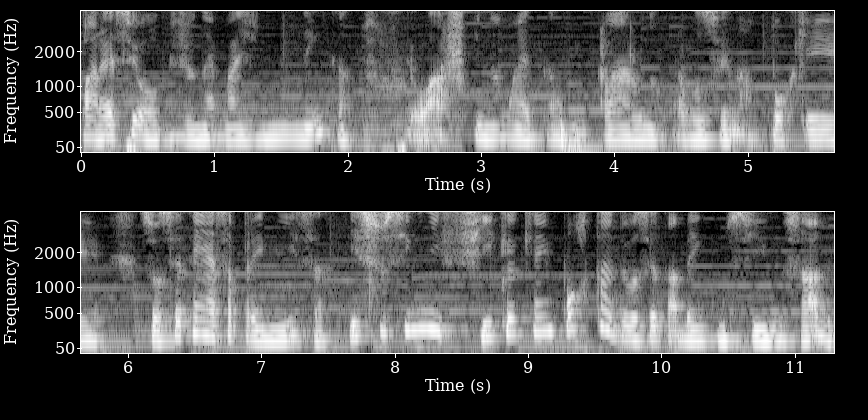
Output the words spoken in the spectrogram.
Parece óbvio, né? Mas nem tanto. Eu acho que não é tão claro não para você não, porque se você tem essa premissa, isso significa que é importante você estar tá bem consigo, sabe?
